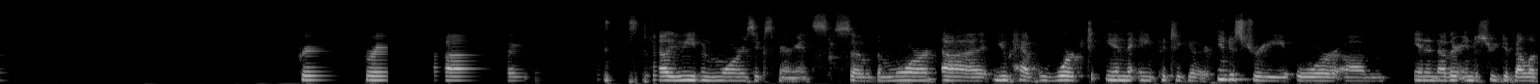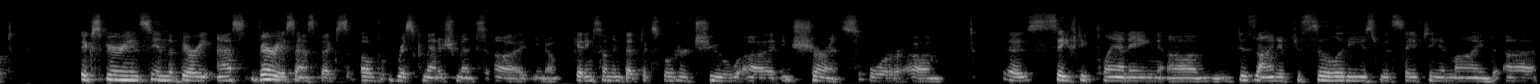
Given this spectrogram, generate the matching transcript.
value even more is experience. So the more uh, you have worked in a particular industry or um, in another industry, developed experience in the very as- various aspects of risk management, uh, you know, getting some in-depth exposure to uh, insurance or um, uh, safety planning, um, design of facilities with safety in mind, uh,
